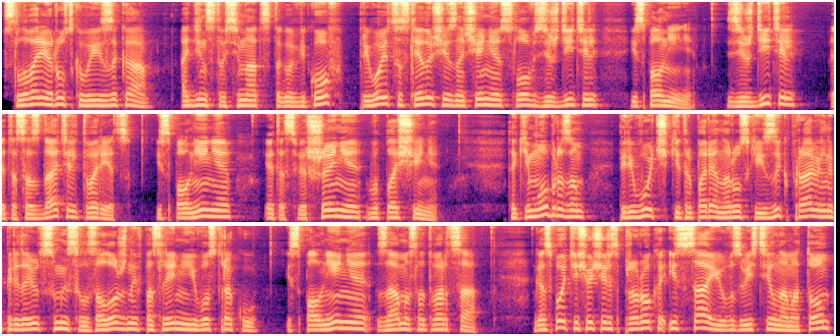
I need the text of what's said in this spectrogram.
В словаре русского языка XI-XVII веков приводится следующее значение слов «зиждитель» – «исполнение». «Зиждитель» – это «создатель», «творец». Исполнение – это свершение, воплощение. Таким образом, переводчики тропаря на русский язык правильно передают смысл, заложенный в последнюю его строку – исполнение замысла Творца. Господь еще через пророка Исаию возвестил нам о том,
